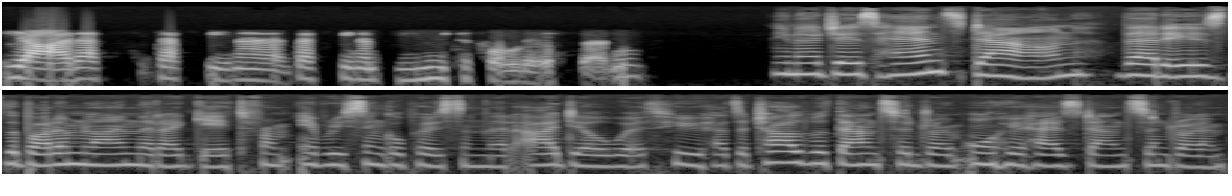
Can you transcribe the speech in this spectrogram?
yeah, that's that's been a that's been a beautiful lesson. You know, Jess, hands down, that is the bottom line that I get from every single person that I deal with who has a child with Down syndrome or who has Down syndrome.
